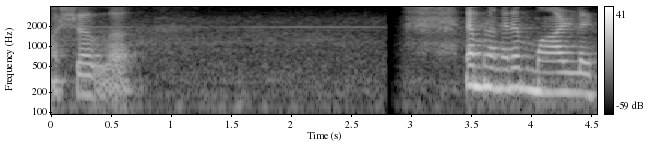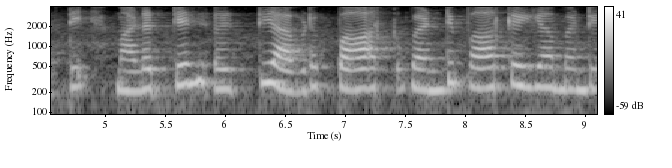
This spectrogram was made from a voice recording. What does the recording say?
മഷാല്ല നമ്മളങ്ങനെ മാളിലെത്തി മാളിലെത്തി എത്തി അവിടെ പാർക്ക് വണ്ടി പാർക്ക് ചെയ്യാൻ വേണ്ടി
